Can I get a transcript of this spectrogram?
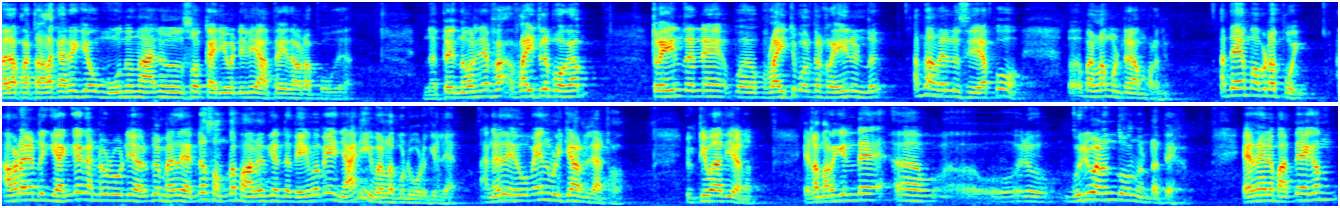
വല്ല പട്ടാളക്കാരൊക്കെ മൂന്ന് നാല് ദിവസവും കരിവണ്ടിയിൽ യാത്ര ചെയ്ത് അവിടെ പോവുക. ഇന്നത്തെ എന്ന് പറഞ്ഞാൽ ഫ്ലൈറ്റിൽ പോകാം. ട്രെയിൻ തന്നെ ഫ്ലൈറ്റ് പോലത്തെ ട്രെയിനുണ്ട് അന്ന് അതെല്ലാം സ്ഥിതി അപ്പോൾ വെള്ളം കൊണ്ടുവരാൻ പറഞ്ഞു. അദ്ദേഹം അവിടെ പോയി. അവിടെ കണ്ട് ഗംഗ കണ്ടോടുകൂടി അവർക്ക് മേലെ എന്റെ സ്വന്തം ആളുകൾക്ക് എന്റെ ദൈവമേ ഞാൻ ഈ വെള്ളം കൊണ്ട് കൊടുക്കില്ല. അങ്ങനെ ദൈവമേ എന്ന് വിളിക്കാറില്ല കേട്ടോ. യുക്തിവാദിയാണ്. ഇടമറകിന്റെ ഒരു ഗുരുവാണെന്ന് തോന്നുന്നുണ്ട് അദ്ദേഹം. ഏതായാലും അദ്ദേഹം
